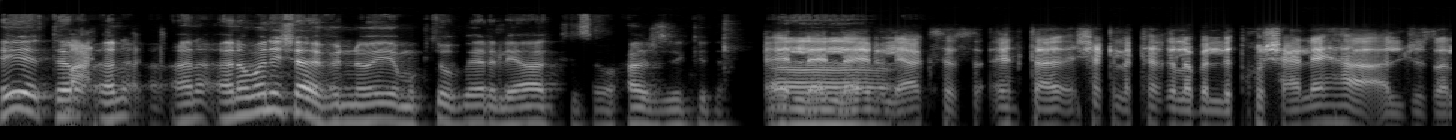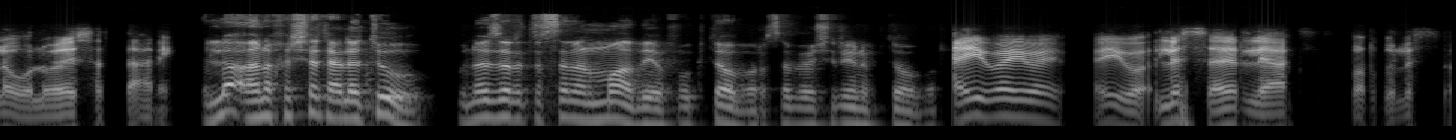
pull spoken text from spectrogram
هي ترى. أنا أنا أنا ماني شايف إنه هي مكتوب early access أو حاجة زي كذا الا الا آه، ايرلي اكسس أنت شكلك أغلب اللي تخش عليها الجزء الأول وليس الثاني. لا أنا خشيت على 2 ونزلت السنة الماضية في أكتوبر 27 أكتوبر. أيوه أيوه أيوه, أيوة. لسه early access برضه لسه.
